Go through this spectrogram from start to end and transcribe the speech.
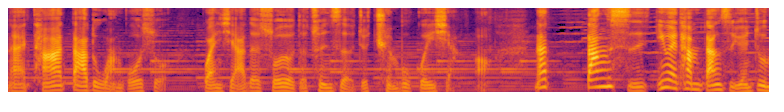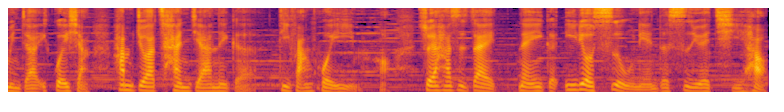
那他大肚王国所管辖的所有的村社就全部归降啊。那当时因为他们当时原住民只要一归降，他们就要参加那个地方会议嘛，哈，所以他是在那一个一六四五年的四月七号，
